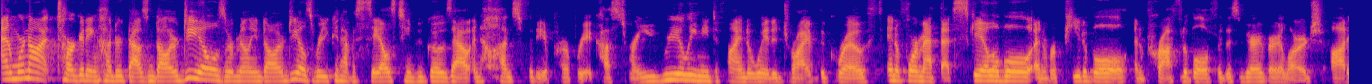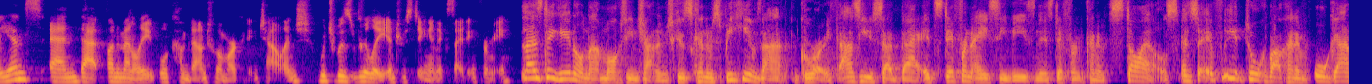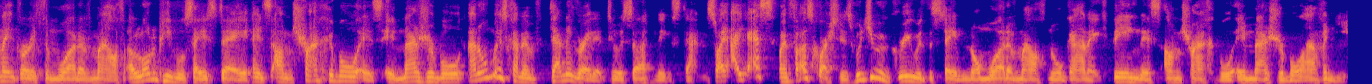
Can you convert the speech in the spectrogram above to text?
And we're not targeting $100,000 deals or million dollar deals where you can have a sales team who goes out and hunts for the appropriate customer. You really need to find a way to drive the growth in a format that's scalable and repeatable and profitable for this very, very large audience. And that fundamentally will come down to a marketing challenge, which was really interesting and exciting for me. Let's dig in on that marketing challenge because, kind of speaking of that growth, as you said there, it's different ACVs and it's different kind of styles. And so if we talk about kind of organic growth and word of mouth, a lot of people say today it's untrackable, it's immeasurable, and almost kind of denigrate it to a certain extent extent. So I, I guess my first question is would you agree with the statement on word of mouth and organic being this untrackable, immeasurable avenue?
